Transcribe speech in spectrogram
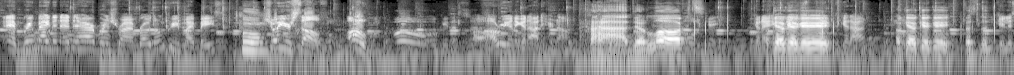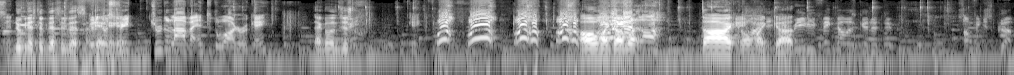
Netherbrine. This is the Herobrine. Hey, bring back the, the Herobrine shrine, bro. Don't grieve my base. Boom. Show yourself. Oh. Oh, okay, that's. Oh, Uh, how are we gonna get out of here now? Haha, they're locked. the cake. Can I? Okay, can okay, I okay, attempt To get out? Okay, okay, okay. Let's, let's Okay, listen. look at this. Look at this. Look at this. We're Okay, gonna go okay, okay. straight through the lava into the water, okay? They're gonna just Okay. Oh, oh, oh, oh, Oh my God, what- Oh. dark. Okay. Oh Dark, my did god. You really think I was gonna do? Something just blew up.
